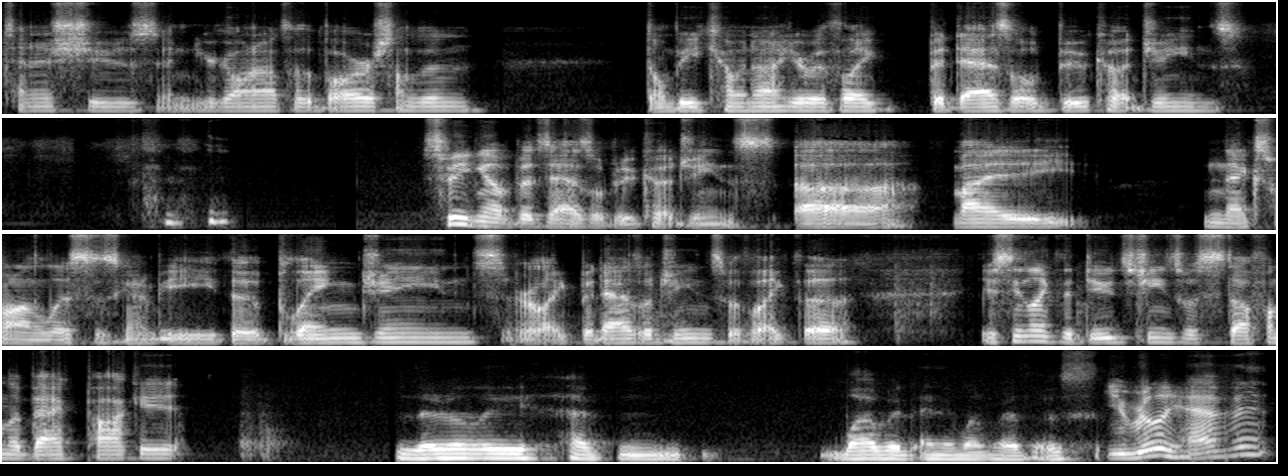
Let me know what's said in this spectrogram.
tennis shoes and you're going out to the bar or something, don't be coming out here with like bedazzled bootcut jeans. Speaking of bedazzled bootcut jeans, uh, my next one on the list is going to be the bling jeans or like bedazzled jeans with like the. You've seen like the dude's jeans with stuff on the back pocket. Literally have. n- Why would anyone wear those? You really haven't?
